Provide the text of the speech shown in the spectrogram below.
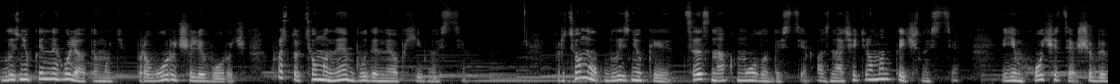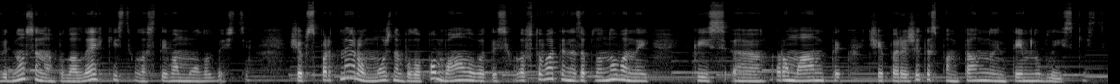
близнюки не гулятимуть праворуч чи ліворуч, просто в цьому не буде необхідності. При цьому близнюки це знак молодості, а значить романтичності. Їм хочеться, щоб у відносинах була легкість, властива молодості, щоб з партнером можна було побалуватись, влаштувати незапланований якийсь е, романтик чи пережити спонтанну інтимну близькість.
